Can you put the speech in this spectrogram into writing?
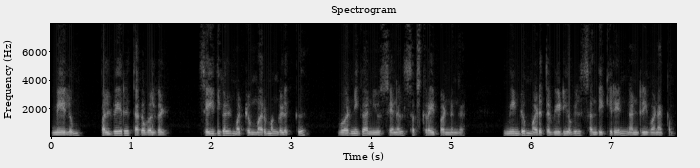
மேலும் பல்வேறு தகவல்கள் செய்திகள் மற்றும் மர்மங்களுக்கு வர்ணிகா நியூஸ் சேனல் சப்ஸ்கிரைப் பண்ணுங்க. மீண்டும் அடுத்த வீடியோவில் சந்திக்கிறேன். நன்றி வணக்கம்.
